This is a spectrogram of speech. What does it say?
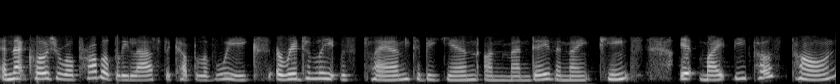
And that closure will probably last a couple of weeks. Originally, it was planned to begin on Monday, the 19th. It might be postponed,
